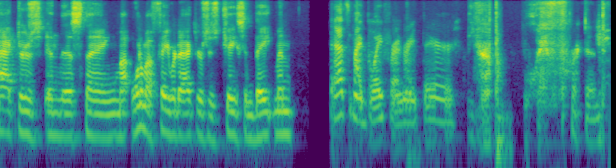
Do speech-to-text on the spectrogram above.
actors in this thing. My, one of my favorite actors is Jason Bateman. That's my boyfriend right there. Your boyfriend.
